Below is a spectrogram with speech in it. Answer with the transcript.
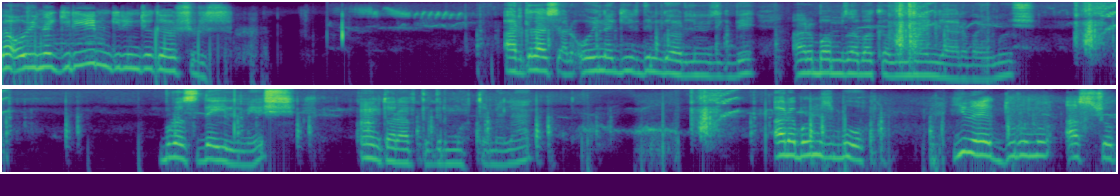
Ben oyuna gireyim. Girince görüşürüz. Arkadaşlar oyuna girdim gördüğünüz gibi. Arabamıza bakalım hangi arabaymış. Burası değilmiş. Ön taraftadır muhtemelen. Arabamız bu. Yine durumu az çok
